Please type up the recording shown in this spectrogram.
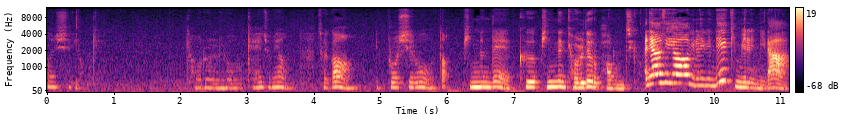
번씩 이렇게 결을 이렇게 해주면 제가 이 브러쉬로 딱 빗는데 그 빗는 결대로 바로 움직여. 안녕하세요. 밀리밀리 김밀리입니다.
